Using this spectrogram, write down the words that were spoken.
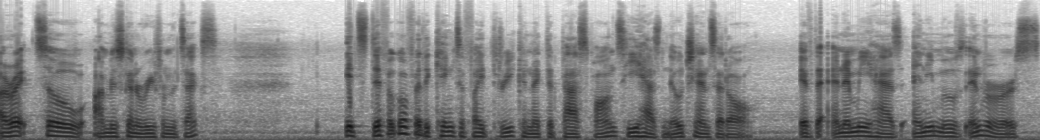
Alright, so I'm just going to read from the text. It's difficult for the king to fight three connected passed pawns. He has no chance at all. If the enemy has any moves in reverse,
